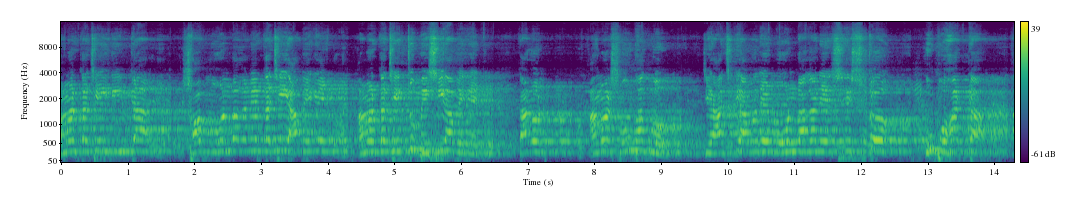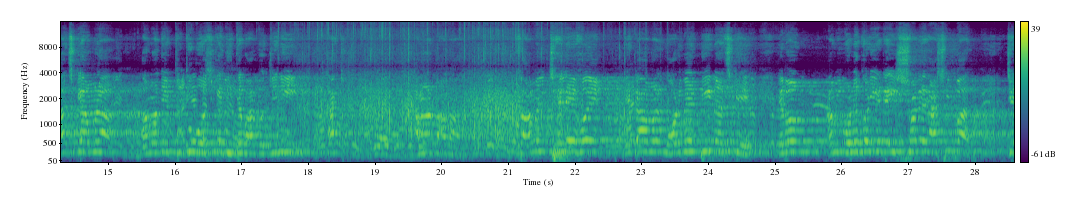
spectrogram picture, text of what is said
আমার কাছে এই দিনটা সব মোহনবাগানের কাছেই আবেগের, আমার কাছে একটু বেশি আবেগের। কারণ আমার সৌভাগ্য যে আজকে আমাদের মোহনবাগানের শ্রেষ্ঠ উপহারটা আজকে আমরা আমাদের টুটু বোসকে দিতে পারব যিনি আমার বাবা। তো আমি ছেলে হয়ে এটা আমার গর্বের দিন আজকে এবং আমি মনে করি এটা ঈশ্বরের আশীর্বাদ যে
